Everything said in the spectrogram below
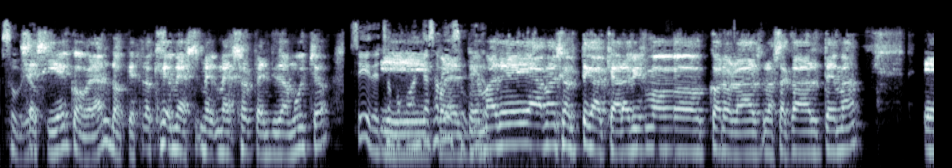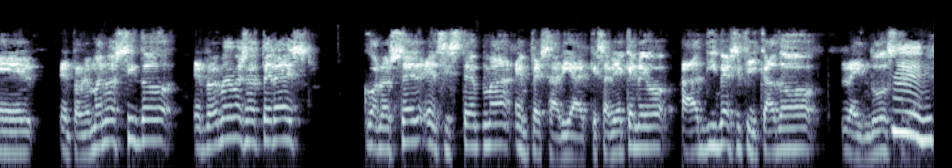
se sigue cobrando, que es lo que me ha, sorprendido mucho. Sí, de hecho, y antes por el tema de Amancio Ortega, que ahora mismo Coro lo ha, sacado al tema, el, problema no ha sido. El problema de Amancio Ortega es conocer el sistema empresarial, que sabía que no ha diversificado la industria. Mm,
